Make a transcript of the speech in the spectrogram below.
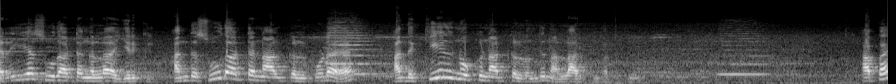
நிறைய சூதாட்டங்கள்லாம் இருக்குது அந்த சூதாட்ட நாட்கள் கூட அந்த கீழ் நோக்கு நாட்கள் வந்து நல்லா இருக்கும் பார்த்துக்கோங்க. அப்போ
